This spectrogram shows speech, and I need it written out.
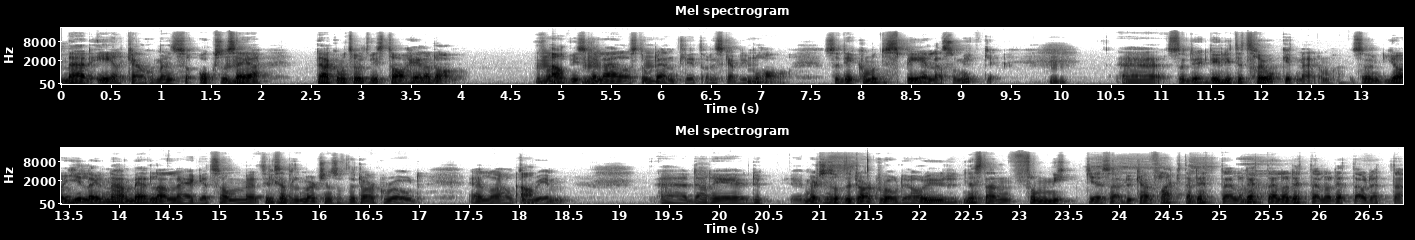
med er kanske. Men så också säga, det här kommer troligtvis ta hela dagen. För Ja. vi ska lära oss det ordentligt och det ska bli bra. Så det kommer inte spela så mycket. Eh, Så det, det är lite tråkigt med dem. Så jag gillar ju den här mellanläget som eh, till exempel Merchants of the Dark Road eller Outer Ja. Rim. Eh, Där det är, du, Merchants of the Dark Road, du har ju nästan för mycket så här, du kan frakta detta eller detta eller detta eller detta och detta.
